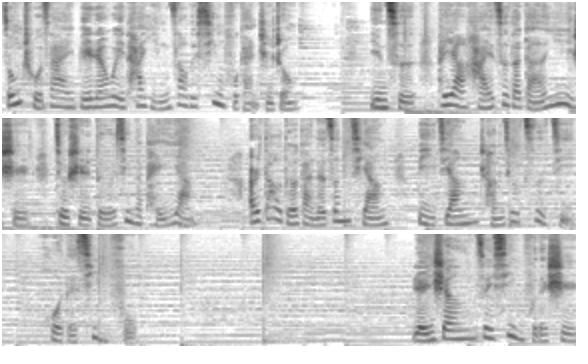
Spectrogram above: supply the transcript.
总处在别人为他营造的幸福感之中。因此，培养孩子的感恩意识就是德性的培养，而道德感的增强必将成就自己，获得幸福。人生最幸福的事，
